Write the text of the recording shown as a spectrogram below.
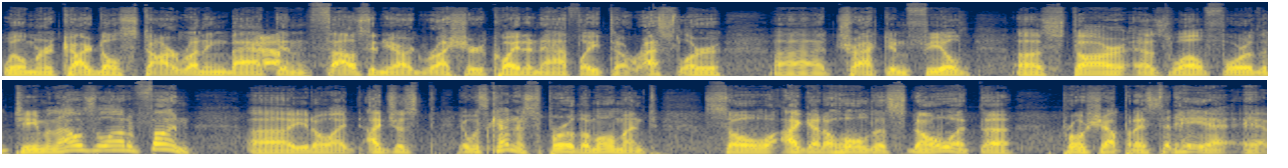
Willmar Cardinal star running back Yeah. and thousand yard rusher, quite an athlete, a wrestler, uh, track and field uh, star as well for the team, and that was a lot of fun. Uh, you know, I, I just it was kind of spur of the moment, so I got a hold of Snow at the pro shop, and I said, "Hey, uh,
